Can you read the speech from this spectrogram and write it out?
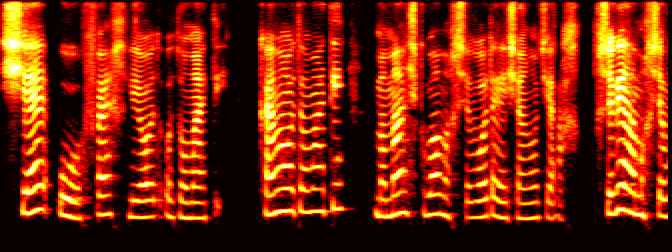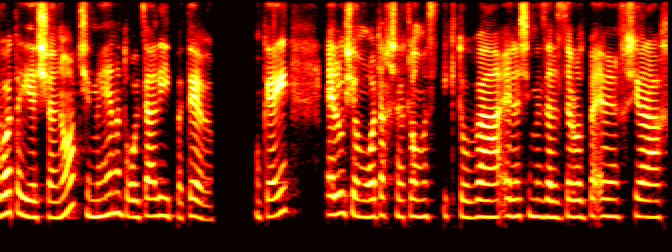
שהוא הופך להיות אוטומטי. כמה אוטומטי? ממש כמו המחשבות הישנות שלך. תחשבי על המחשבות הישנות שמהן את רוצה להיפטר. אוקיי? אלו שאומרות לך שאת לא מספיק טובה, אלה שמזלזלות בערך שלך,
